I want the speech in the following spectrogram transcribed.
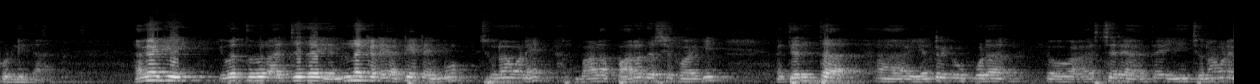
ಕೊಡಲಿಲ್ಲ. ಹಾಗಾಗಿ ಇವತ್ತು ರಾಜ್ಯದ ಎಲ್ಲ ಕಡೆ ಅಟ್ ಎ ಟೈಮು ಚುನಾವಣೆ ಭಾಳ ಪಾರದರ್ಶಕವಾಗಿ ಅತ್ಯಂತ ಎಲ್ಲರಿಗೂ ಕೂಡ ಆಶ್ಚರ್ಯ ಆಗುತ್ತೆ. ಈ ಚುನಾವಣೆ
